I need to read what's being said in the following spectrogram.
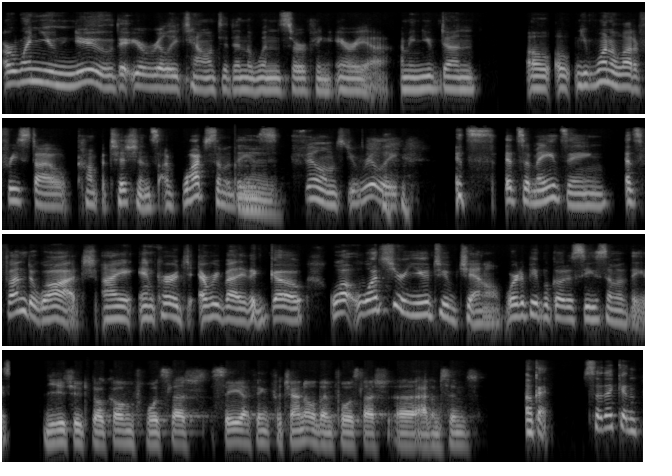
or when you knew that you're really talented in the windsurfing area. I mean you've done you've won a lot of freestyle competitions. I've watched some of these mm. films. You really, it's it's amazing. It's fun to watch. I encourage everybody to go. What what's your YouTube channel? Where do people go to see some of these? YouTube.com forward slash C, I think, for channel, then forward slash uh, Adam Sims. Okay. So they can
